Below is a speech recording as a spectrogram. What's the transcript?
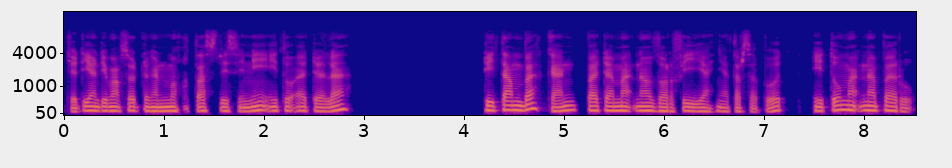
Jadi yang dimaksud dengan mukhtas di sini itu adalah ditambahkan pada makna dzarfiyahnya tersebut itu makna baru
